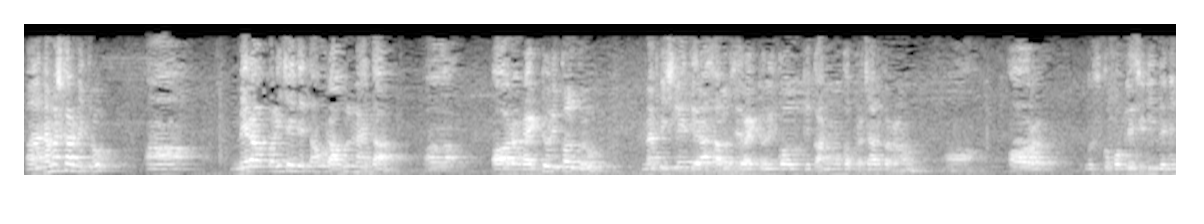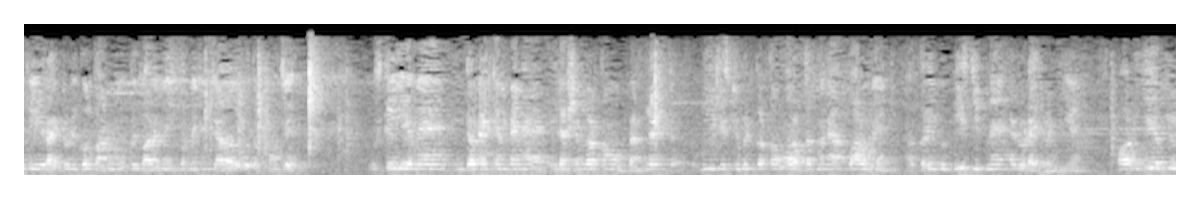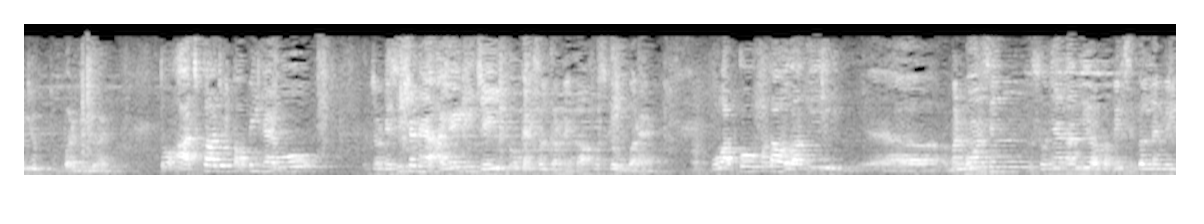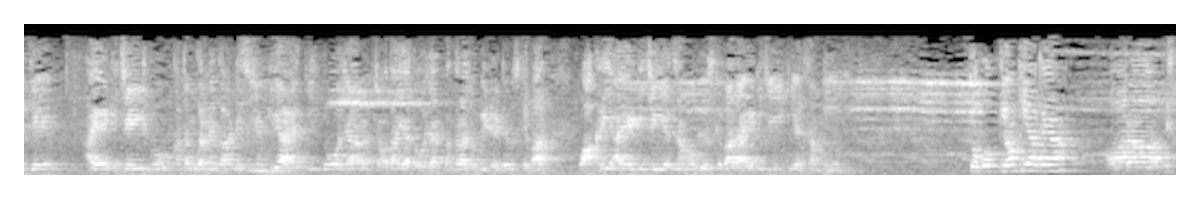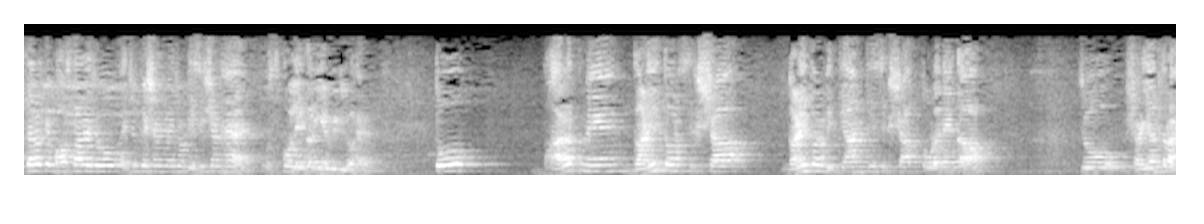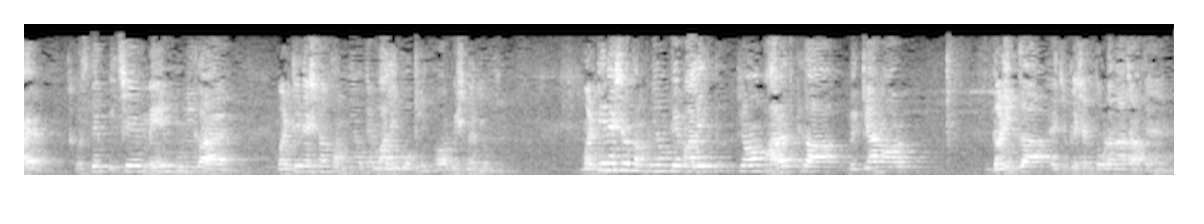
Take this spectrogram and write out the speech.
नमस्कार मित्रों। मेरा परिचय देता हूँ राहुल मेहता और राइट टू रिकॉल ग्रुप मैं पिछले तेरह सालों से राइट टू रिकॉल के कानूनों का प्रचार कर रहा हूँ और उसको पब्लिसिटी देने के लिए राइट टू रिकॉल कानूनों के बारे में इंफॉर्मेशन ज़्यादा लोगों तक पहुँचे। उसके लिए मैं इंटरनेट कैंपेन है इलेक्शन लड़ता हूँ पैम्पलेट भी डिस्ट्रीब्यूट करता हूँ, और अब तक मैंने अखबारों में करीब 20 जितने एडवर्टाइजमेंट दिए हैं। और ये अब यूट्यूब पर वीडियो है। तो आज का जो टॉपिक है वो जो डिसीज़न है आईआईटी जेई e को कैंसिल करने का, उसके ऊपर है। वो आपको पता होगा कि मनमोहन सिंह, सोनिया गांधी और कपिल सिब्बल ने मिलकर आईआईटी जेई को खत्म करने का डिसीज़न लिया है कि 2014 या 2015 जो भी डेट है, उसके बाद वो आखिरी आईआईटी जेई एग्ज़ाम होगी, उसके बाद आईआईटी जेई की एग्ज़ाम नहीं होगी। तो वो क्यों किया गया? और इस तरह के बहुत सारे जो एजुकेशन में जो डिसीज़न है, उसको लेकर ये वीडियो है। तो भारत में गणित और शिक्षा, गणित और विज्ञान की शिक्षा तोड़ने का जो षड्यंत्र है, उसके पीछे मेन भूमिका है मल्टीनेशनल कंपनियों के मालिकों की और मिशनरियों की। मल्टीनेशनल कंपनियों के मालिक क्यों भारत का विज्ञान और गणित का एजुकेशन तोड़ना चाहते हैं?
